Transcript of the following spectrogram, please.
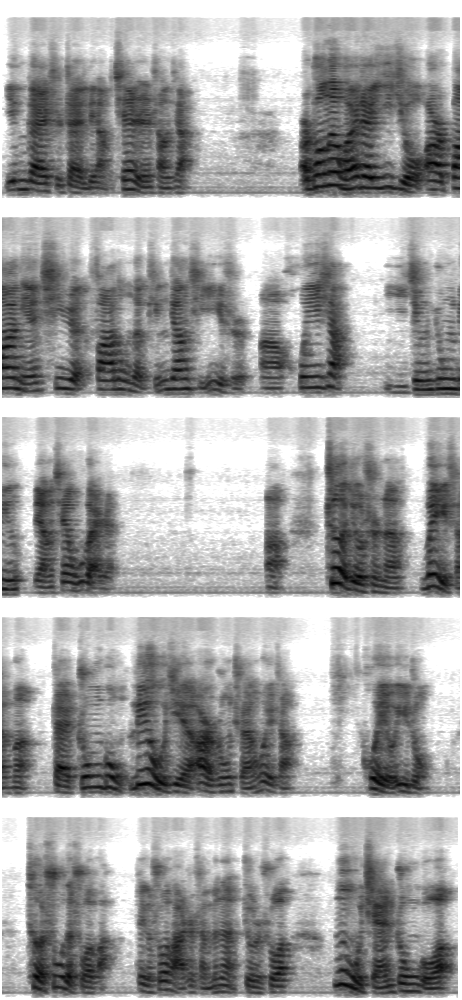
应该是在两千人上下。而彭德怀在一九二八年七月发动的平江起义时啊，麾下已经拥兵两千五百人。啊，这就是呢，为什么？在中共六届二中全会上，会有一种特殊的说法。这个说法是什么呢？就是说，目前中国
